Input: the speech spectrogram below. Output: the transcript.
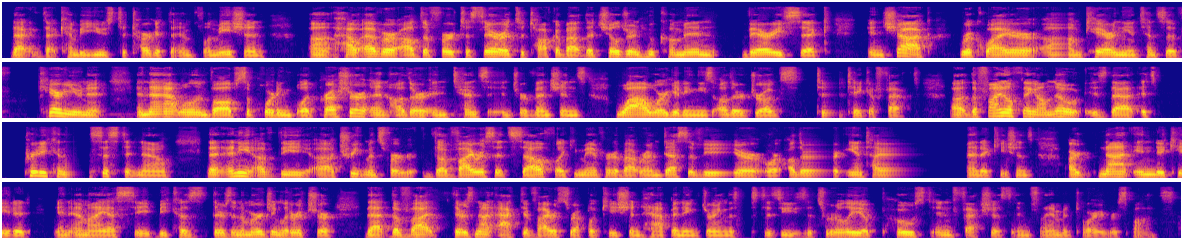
that, that can be used to target the inflammation. Uh, however, I'll defer to Sarah to talk about the children who come in very sick in shock require um, care in the intensive care unit, and that will involve supporting blood pressure and other intense interventions while we're getting these other drugs to take effect. Uh, the final thing I'll note is that it's pretty consistent now that any of the uh, treatments for the virus itself, like you may have heard about remdesivir or other anti medications are not indicated in MISC because there's an emerging literature that the there's not active virus replication happening during this disease. It's really a post-infectious inflammatory response.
